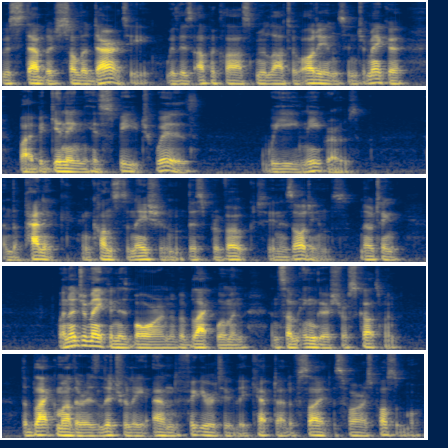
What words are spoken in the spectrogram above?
to establish solidarity with his upper class mulatto audience in Jamaica by beginning his speech with, We Negroes, and the panic and consternation this provoked in his audience, noting, When a Jamaican is born of a black woman and some English or Scotsman, the black mother is literally and figuratively kept out of sight as far as possible.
